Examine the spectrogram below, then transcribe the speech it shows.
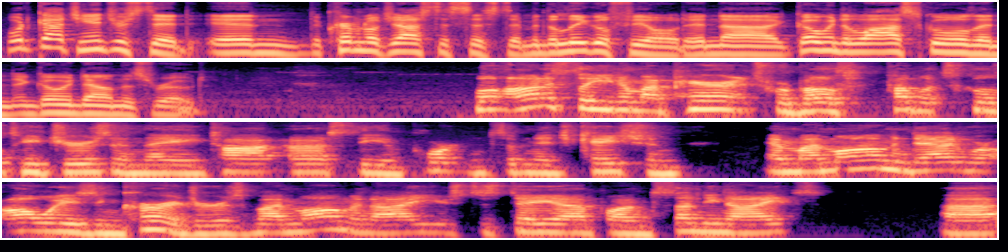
what got you interested in the criminal justice system in the legal field and uh, going to law school and, and going down this road well, honestly, you know, my parents were both public school teachers and they taught us the importance of an education. And my mom and dad were always encouragers. My mom and I used to stay up on Sunday nights. Uh,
